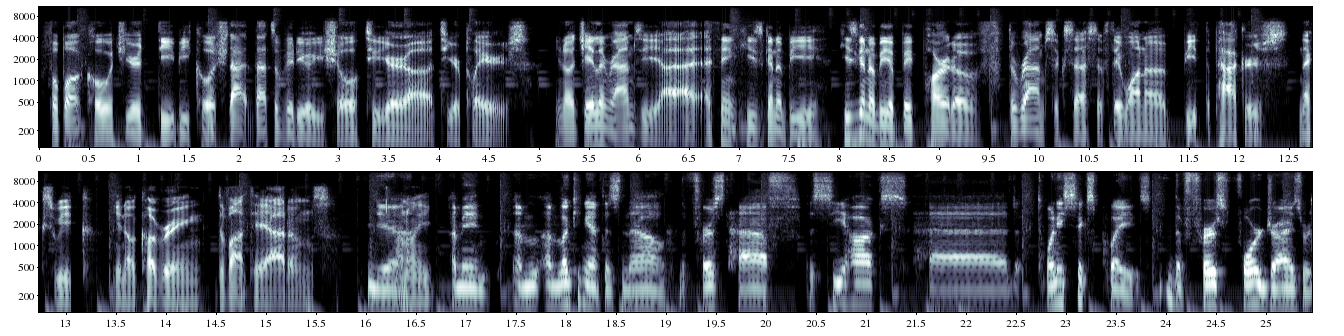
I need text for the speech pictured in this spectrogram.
football coach, you're DB coach, that that's a video you show to your uh, to your players. You know, Jalen Ramsey, I, I- I think he's gonna be he's gonna be a big part of the Rams' success if they want to beat the Packers next week. You know, covering Davante Adams. I Yeah. he- I mean, I'm I'm looking at this now. The first half, the Seahawks had 26 plays. The first four drives were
